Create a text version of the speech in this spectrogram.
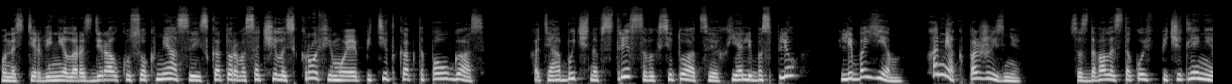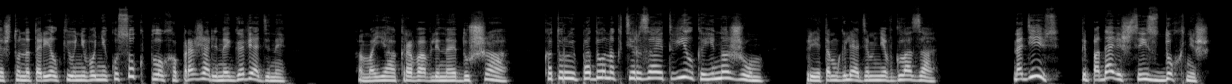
Он остервенело раздирал кусок мяса, из которого сочилась кровь, и мой аппетит как-то поугас. Хотя обычно в стрессовых ситуациях я либо сплю, либо ем. Хомяк по жизни. Создавалось такое впечатление, что на тарелке у него не кусок плохо прожаренной говядины, а моя окровавленная душа, которую подонок терзает вилкой и ножом, при этом глядя мне в глаза. «Надеюсь, ты подавишься и сдохнешь»,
